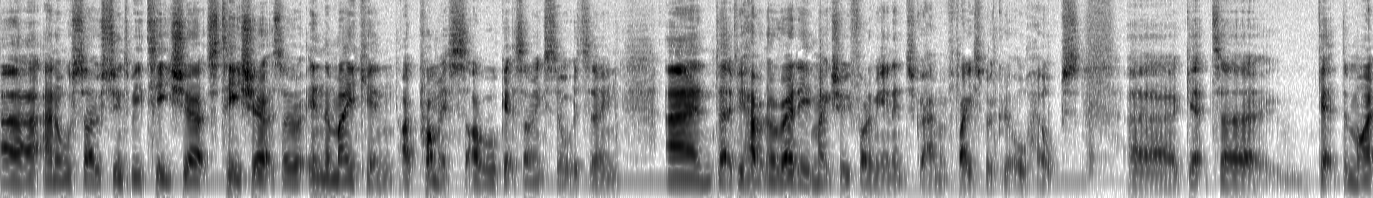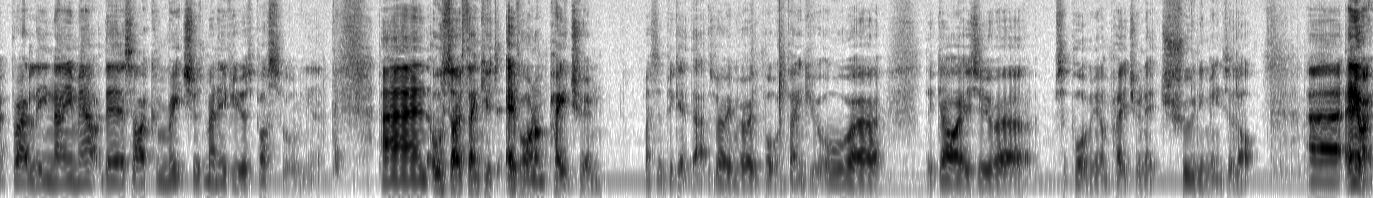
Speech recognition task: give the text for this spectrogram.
uh, and also soon to be t-shirts. T-shirts are in the making. I promise I will get something sorted soon. And uh, if you haven't already, make sure you follow me on Instagram and Facebook. It all helps. Uh, get uh, get the Mike Bradley name out there so I can reach as many of you as possible. You know? And also thank you to everyone on Patreon. Mustn't forget that. It's very very important. Thank you all uh, the guys who uh, support me on Patreon. It truly means a lot. Uh, anyway,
